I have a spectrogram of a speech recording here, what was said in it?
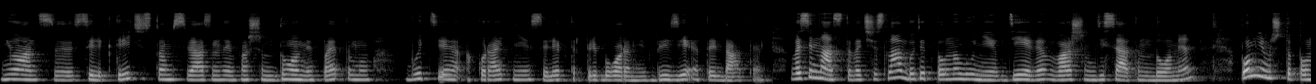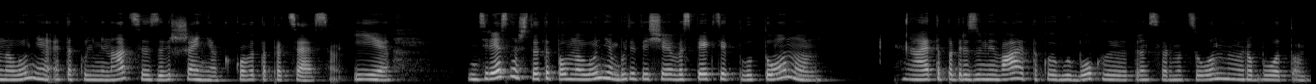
нюансы с электричеством, связанные в вашем доме, поэтому будьте аккуратнее с электроприборами вблизи этой даты. 18 числа будет полнолуние в Деве в вашем десятом доме. Помним, что полнолуние это кульминация завершения какого-то процесса. И интересно, что это полнолуние будет еще и в аспекте к Плутону, а это подразумевает такую глубокую трансформационную работу.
